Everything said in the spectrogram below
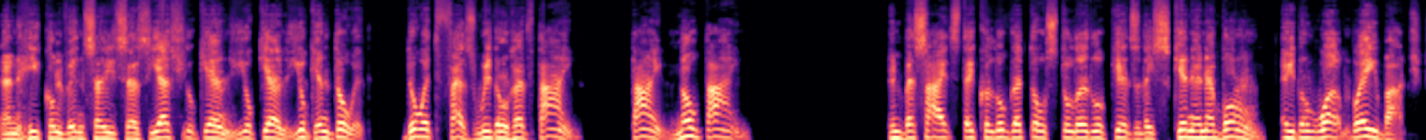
And he convinced her, he says, Yes, you can. You can. You can do it. Do it fast. We don't have time. Time. No time. And besides, take a look at those two little kids. They skin and a bone. They don't weigh much.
